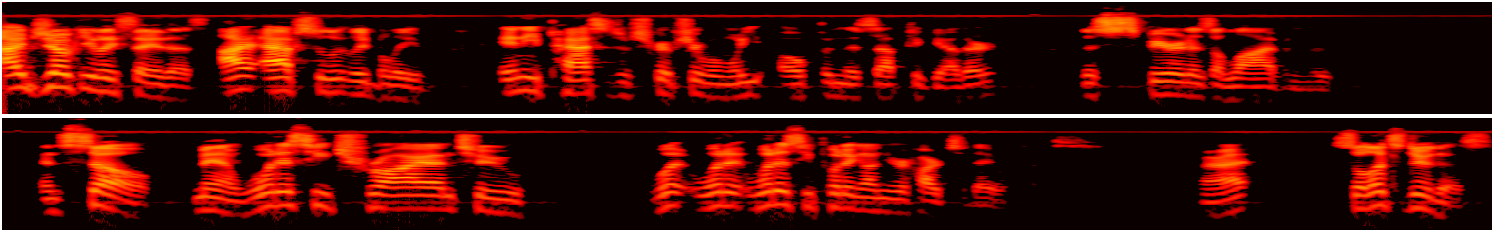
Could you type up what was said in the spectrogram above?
I jokingly say this I absolutely believe any passage of Scripture, when we open this up together, the Spirit is alive and moving. And so, man, what is he trying to, what, what, what is he putting on your heart today with this? All right? So let's do this.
